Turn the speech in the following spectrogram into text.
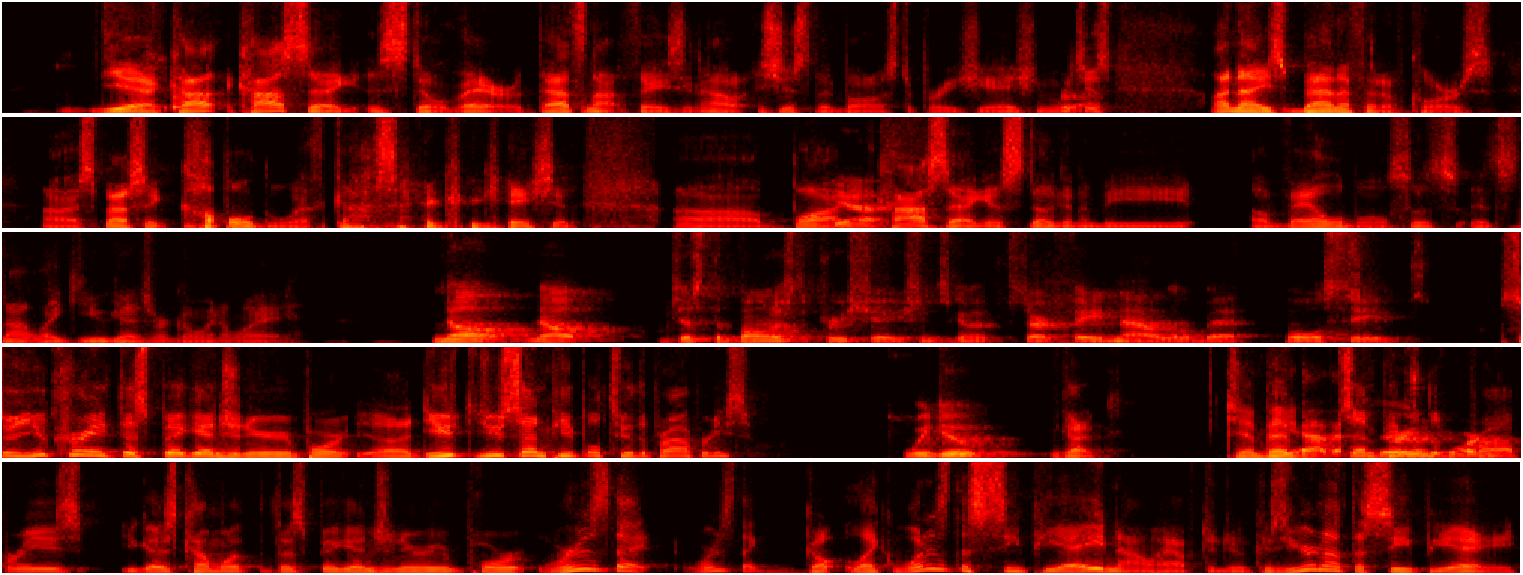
Yeah, so. cost seg is still there. That's not phasing out. It's just the bonus depreciation, which is a nice benefit, of course uh, especially coupled with cost segregation. Uh, but yeah. cost seg is still going to be available, so it's it's not like you guys are going away. No, no, just the bonus depreciation is going to start fading out a little bit. But we'll see. So you create this big engineering report. Uh, do you do you send people to the properties? We do. Okay. Send, yeah, send people to the properties. You guys come up with this big engineering report. Where does that where does that go? Like, what does the CPA now have to do? Because you're not the CPA.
